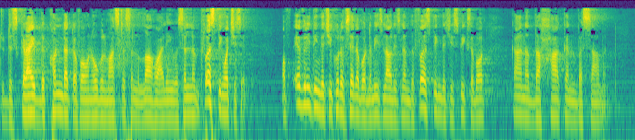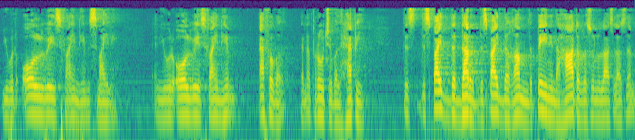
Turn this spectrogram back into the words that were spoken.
to describe the conduct of our noble master sallallahu alayhi wasallam, first thing what she said, of everything that she could have said about Nabi sallallahu alayhi wasallam, the first thing that she speaks about, kana dhahakan basaman. You would always find him smiling. And you would always find him affable and approachable, happy. This, despite the dard, despite the gham, the pain in the heart of Rasulullah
